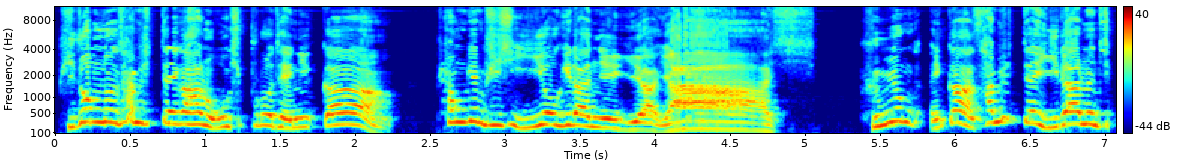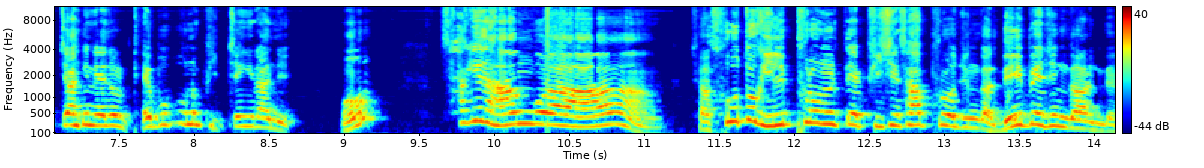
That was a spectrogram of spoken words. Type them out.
빚 없는 30대가 한 50% 되니까 평균 빚이 2억이란 얘기야. 야 씨. 금융 그러니까 30대 일하는 직장인 애들 대부분은 빚쟁이란 얘기. 어? 사기 당한 거야. 자 소득 1%일 때 빚이 4% 증가, 4배 증가한대.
